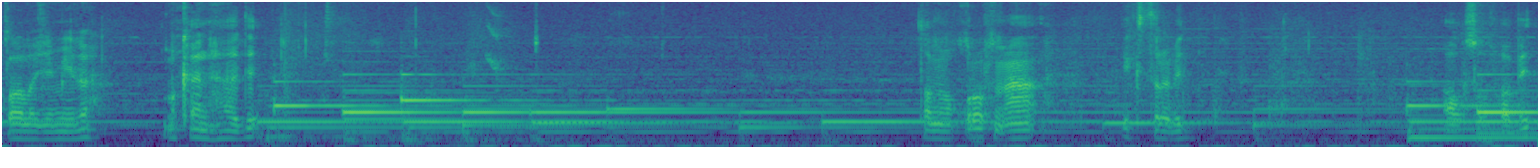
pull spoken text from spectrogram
إطلالة جميلة. مكان هادئ. طبعا الغرف مع اكسترا بيد أو صوفا بيد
